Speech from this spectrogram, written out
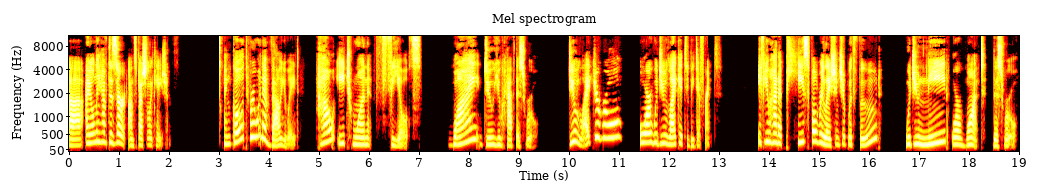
Uh, I only have dessert on special occasions and go through and evaluate how each one feels. Why do you have this rule? Do you like your rule or would you like it to be different? If you had a peaceful relationship with food, would you need or want this rule?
